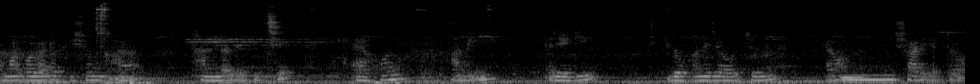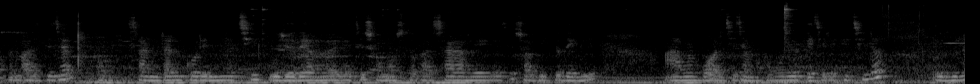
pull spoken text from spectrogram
আমার গলাটা ভীষণ খারাপ ঠান্ডা লেগেছে। এখন আমি রেডি দোকানে যাওয়ার জন্য। এখন সাড়ে চারটার মতন বাজতে যায়। স্নান টান করে নিয়েছি পুজো দেওয়া হয়ে গেছে সমস্ত কাজ সারা হয়ে গেছে সবই তো দেখলে। আর আমার বর যে জামা কাপড়গুলো কেচে রেখেছিল ওইগুলো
